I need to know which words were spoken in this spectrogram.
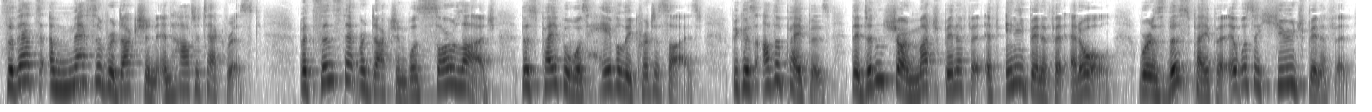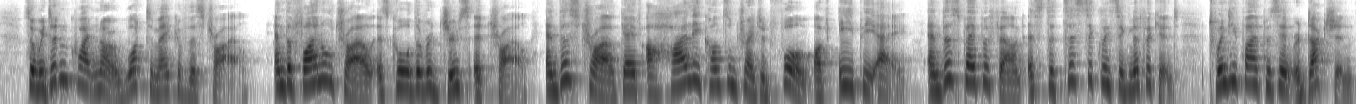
So that's a massive reduction in heart attack risk. But since that reduction was so large, this paper was heavily criticized because other papers, they didn't show much benefit, if any benefit at all, whereas this paper, it was a huge benefit. So we didn't quite know what to make of this trial. And the final trial is called the Reduce It trial, and this trial gave a highly concentrated form of EPA. And this paper found a statistically significant 25% reduction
